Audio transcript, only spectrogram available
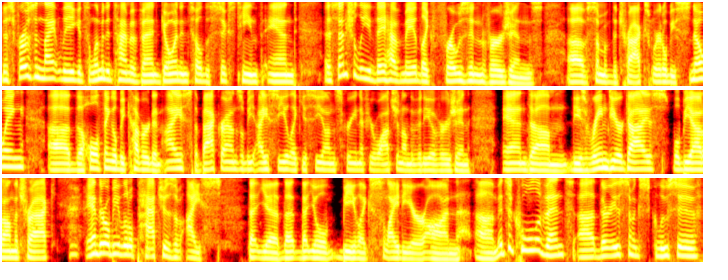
this Frozen Night League, it's a limited time event going until the 16th, and essentially they have made like frozen versions of some of the tracks where it'll be snowing. Uh, the whole thing will be covered in ice. The backgrounds will be icy, like you see on screen if you're watching on the video version, and um, these reindeer guys will be out on the track, and there will be little patches of ice that you that that you'll be like slidier on. Um, it's a cool event. Uh, there is some exclusive.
